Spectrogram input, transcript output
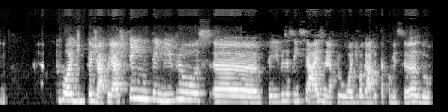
Muito boa dica, Jaco. E acho que tem, tem livros, uh, tem livros essenciais, né, para o advogado que está começando.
